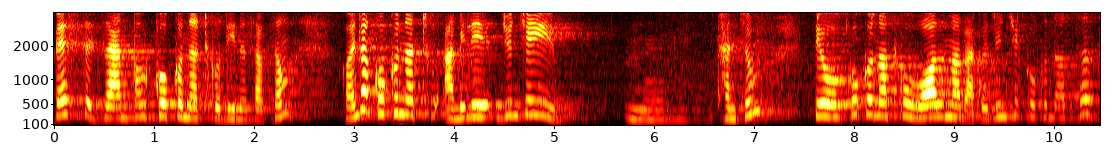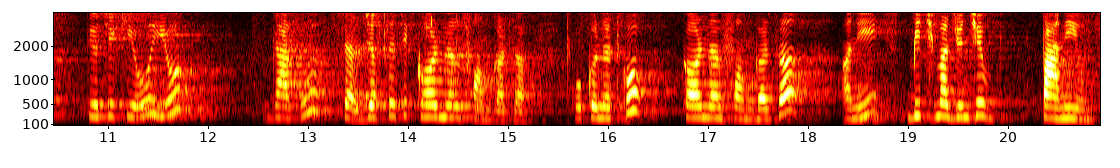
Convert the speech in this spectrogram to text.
बेस्ट इक्जाम्पल कोकोनटको दिन सक्छौँ। होइन कोकोनट हामीले जुन चाहिँ खान्छौँ त्यो कोकोनटको वालमा भएको जुन चाहिँ कोकोनट छ त्यो चाहिँ के हो यो गएको सेल जसले चाहिँ कर्नल फर्म गर्छ। कोकोनटको कर्नल फर्म गर्छ अनि बिचमा जुन चाहिँ पानी हुन्छ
